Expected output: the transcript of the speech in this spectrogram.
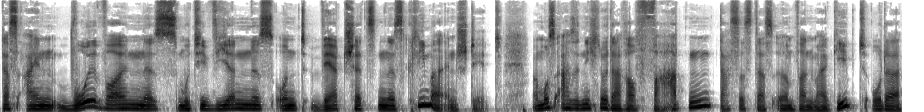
dass ein wohlwollendes, motivierendes und wertschätzendes Klima entsteht. Man muss also nicht nur darauf warten, dass es das irgendwann mal gibt oder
